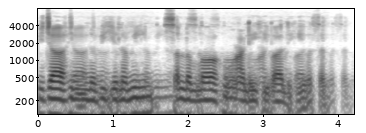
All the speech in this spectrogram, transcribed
بجاہ النبی الامین صلی اللہ علیہ وآلہ وسلم۔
